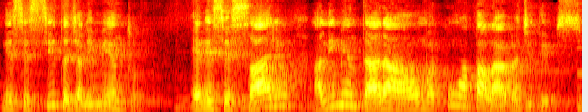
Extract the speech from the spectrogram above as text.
necessita de alimento, é necessário alimentar a alma com a palavra de Deus.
